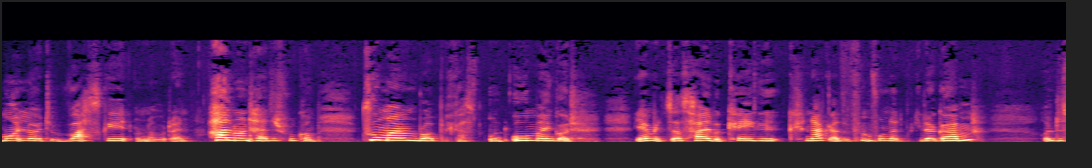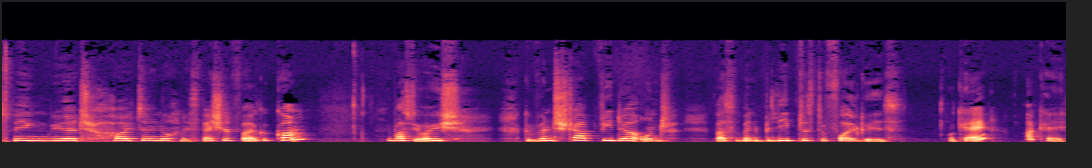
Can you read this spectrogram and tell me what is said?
Moin Leute, was geht? Und damit ein Hallo und herzlich willkommen zu meinem Broadcast. Und oh mein Gott, wir haben jetzt das halbe K geknackt, also 500 Wiedergaben. Und deswegen wird heute noch eine Special-Folge kommen, was ihr euch gewünscht habt wieder und was meine beliebteste Folge ist. Okay? Okay.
